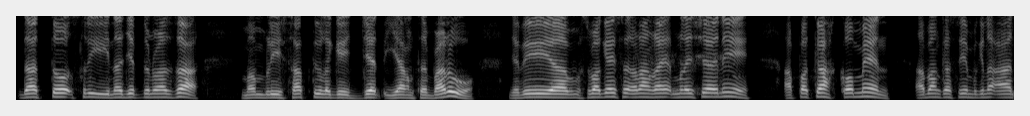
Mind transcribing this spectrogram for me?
Datuk Sri Najib Tun Razak membeli satu lagi jet yang terbaru. Jadi uh, sebagai seorang rakyat Malaysia ini apakah komen Abang Kasim berkenaan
